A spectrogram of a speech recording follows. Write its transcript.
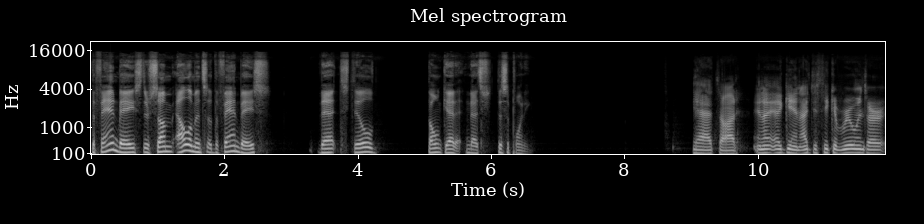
the fan base, there's some elements of the fan base that still don't get it, and that's disappointing. Yeah, it's odd. And I, again, I just think it ruins our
